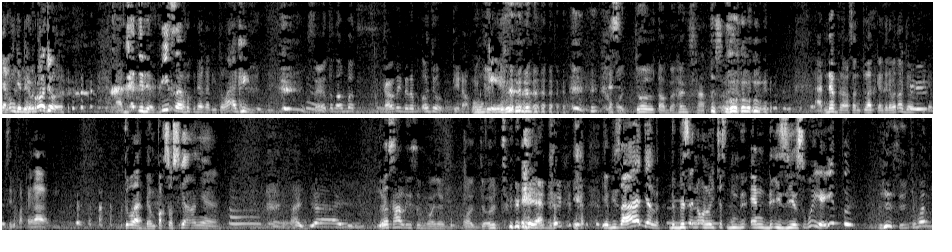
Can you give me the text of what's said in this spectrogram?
yang menjadi ojol. anda tidak bisa menggunakan itu lagi Saya terlambat tidak dapat ojol. Tidak mungkin Ya. Ojol tambahan 100. Anda beralasan telat karena tidak dapat ojol tidak bisa dipakai lagi. Itulah dampak sosialnya. Ajay. Ya Terus- kali semuanya ojol. ya, ya, ya bisa aja loh. The best and only choice and the easiest way ya itu. Iya sih, cuman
